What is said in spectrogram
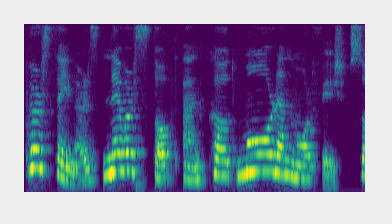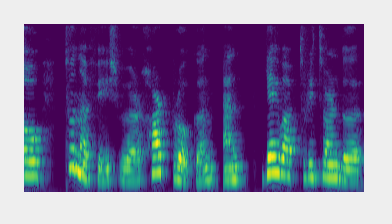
purse seiners never stopped and caught more and more fish. So tuna fish were heartbroken and gave up to return the,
